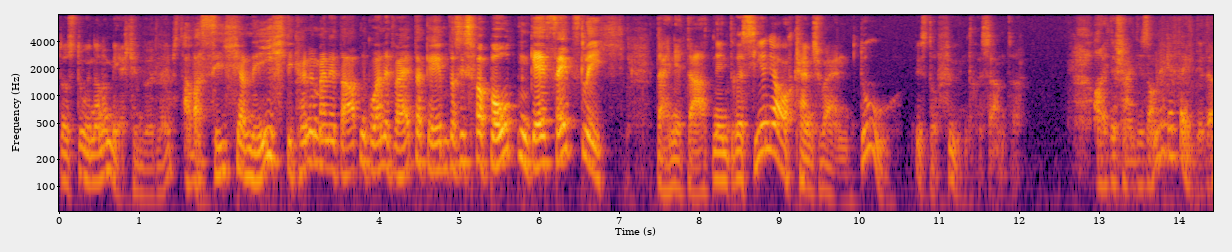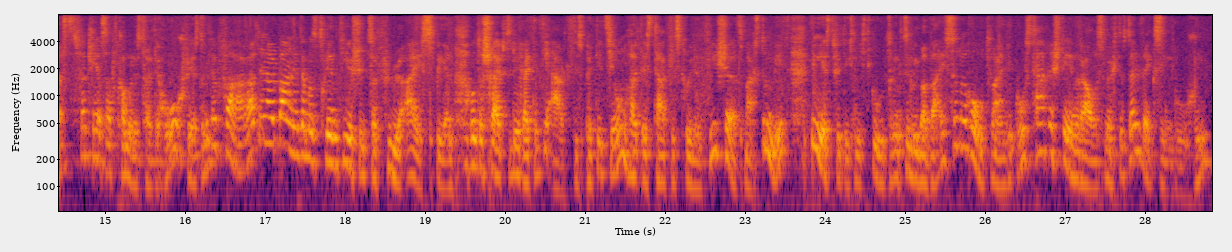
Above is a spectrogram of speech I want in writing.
Dass du in einer Märchenwelt lebst. Aber sicher nicht, die können meine Daten gar nicht weitergeben, das ist verboten, gesetzlich. Deine Daten interessieren ja auch kein Schwein. Du bist doch viel interessanter. Heute scheint die Sonne, gefällt dir das? Das Verkehrsaufkommen ist heute hoch. Fährst du mit dem Fahrrad? In Albanien demonstrieren Tierschützer für Eisbären. Unterschreibst du die Rettet die Arktis-Petition? Heute ist Tag des grünen T-Shirts. Machst du mit? Bier ist für dich nicht gut. Trinkst du lieber Weiß oder Rotwein? Die Brusthaare stehen raus. Möchtest du ein Wechsel buchen?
